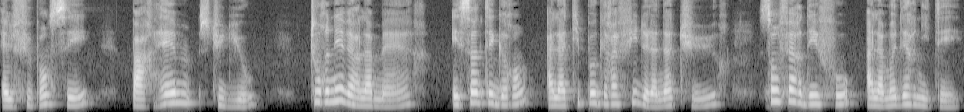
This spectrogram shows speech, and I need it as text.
Elle fut pensée par Hem Studio, tournée vers la mer et s'intégrant à la typographie de la nature sans faire défaut à la modernité.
